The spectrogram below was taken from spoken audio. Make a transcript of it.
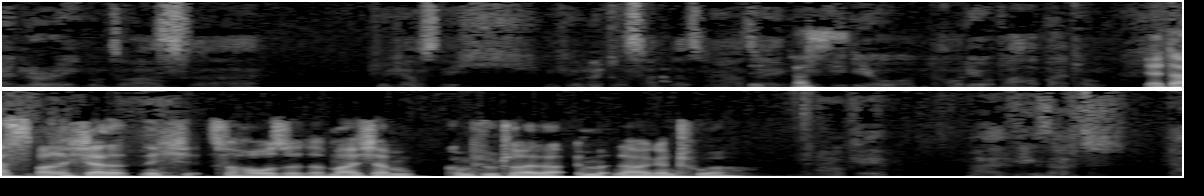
Rendering und sowas äh, durchaus nicht, nicht uninteressant ist. Also Das- Video- und Audiobearbeitung. Ja, das mache ich ja nicht zu Hause, das mache ich am Computer in in der Agentur. Okay. Weil, wie gesagt, ja,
